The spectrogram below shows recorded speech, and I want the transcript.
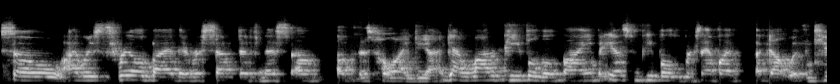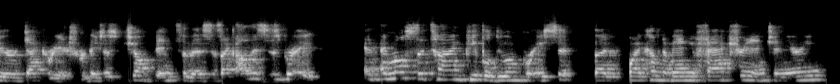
So I was thrilled by the receptiveness of, of this whole idea. Again, a lot of people will buy in, but you have some people, for example, I've, I've dealt with interior decorators where they just jump into this. It's like, oh, this is great. And, and most of the time, people do embrace it. But when I come to manufacturing engineering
